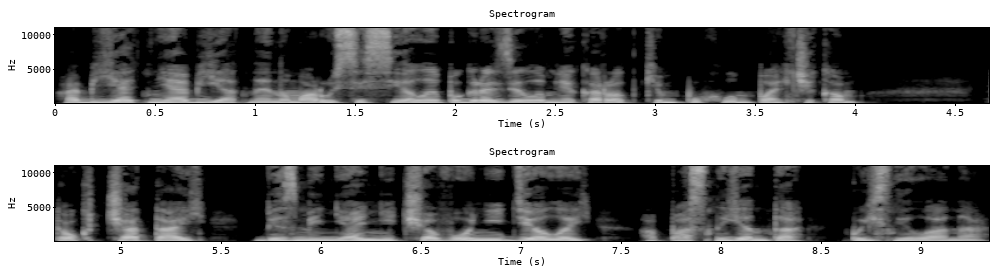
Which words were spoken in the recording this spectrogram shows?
объять необъятное, но Маруся села и погрозила мне коротким пухлым пальчиком. «Ток чатай, без меня ничего не делай, опасно ента», — пояснила она.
